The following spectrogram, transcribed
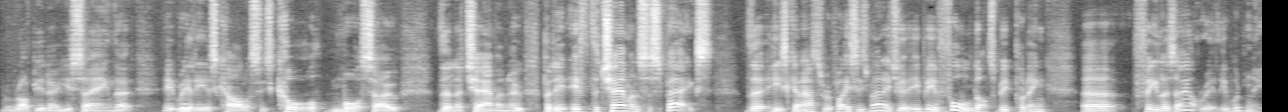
Rob. You know, you're saying that it really is Carlos's call more so than a chairman who. But if the chairman suspects that he's going to have to replace his manager, he'd be a fool not to be putting uh, feelers out, really, wouldn't he?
